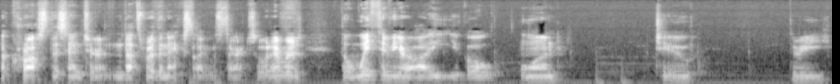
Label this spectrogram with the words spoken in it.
across the center and that's where the next eye will start. So whatever the width of your eye you go one two three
